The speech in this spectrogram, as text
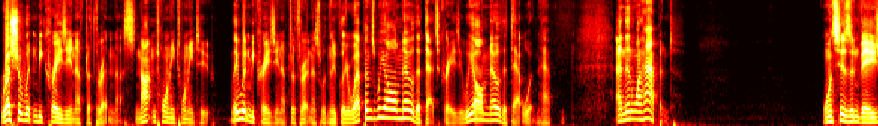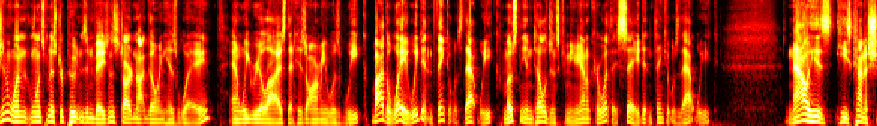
Russia wouldn't be crazy enough to threaten us, not in 2022. They wouldn't be crazy enough to threaten us with nuclear weapons. We all know that that's crazy. We all know that that wouldn't happen. And then what happened? Once his invasion, when, once Mr. Putin's invasion started not going his way, and we realized that his army was weak. By the way, we didn't think it was that weak. Most of the intelligence community, I don't care what they say, didn't think it was that weak. Now he's he's kind of sh-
